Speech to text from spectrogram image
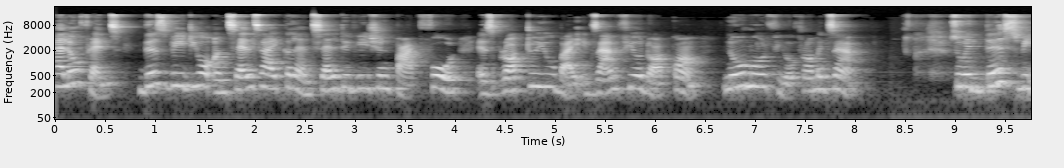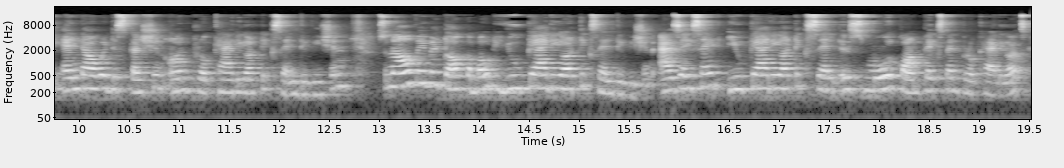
Hello friends, this video on cell cycle and cell division part 4 is brought to you by examfear.com. No more fear from exam. So with this we end our discussion on prokaryotic cell division. So now we will talk about eukaryotic cell division. As I said eukaryotic cell is more complex than prokaryotes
